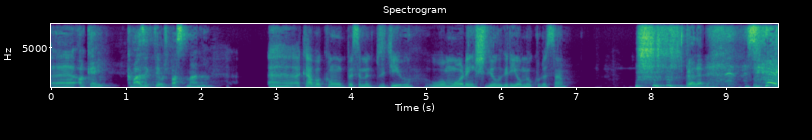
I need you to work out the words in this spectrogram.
Ah, ok. O que mais é que temos para a semana? Ah, acaba com o pensamento positivo, o amor enche de alegria o meu coração. Espera, isso é,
